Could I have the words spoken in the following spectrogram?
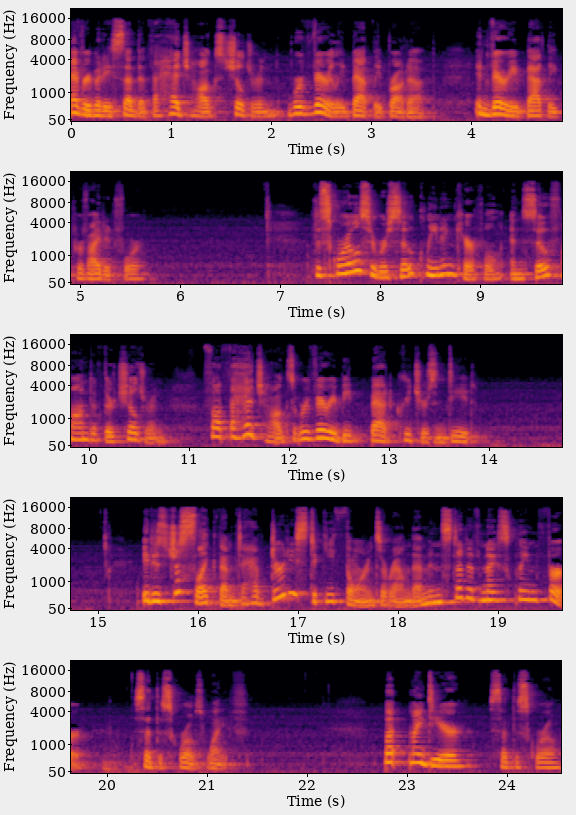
Everybody said that the hedgehog's children were very badly brought up and very badly provided for. The squirrels, who were so clean and careful and so fond of their children, thought the hedgehogs were very bad creatures indeed. It is just like them to have dirty, sticky thorns around them instead of nice, clean fur, said the squirrel's wife. But, my dear, said the squirrel,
